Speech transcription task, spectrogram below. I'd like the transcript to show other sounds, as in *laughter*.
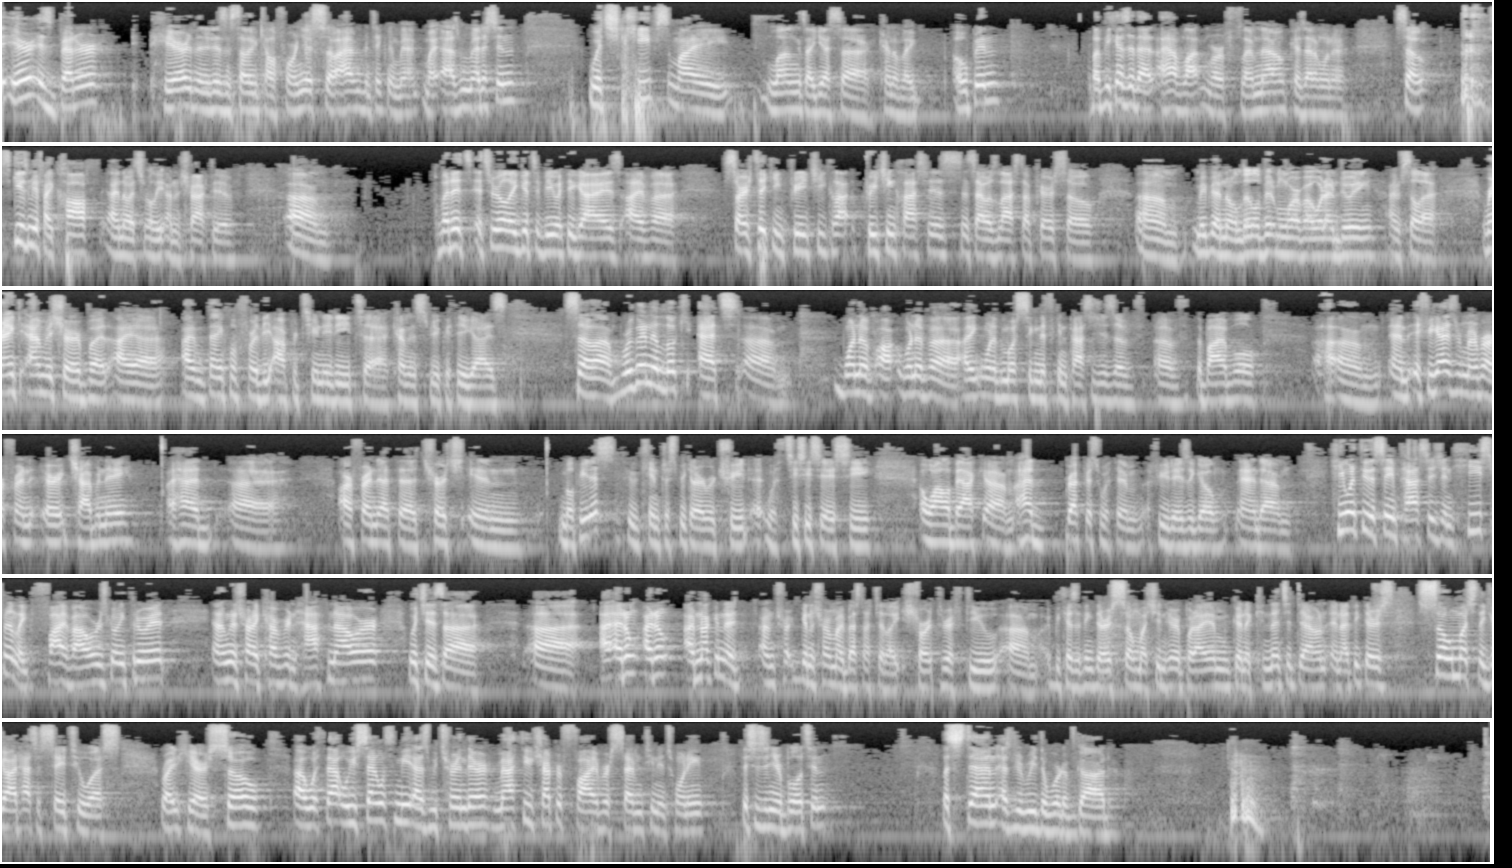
the air is better here than it is in Southern California, so I haven't been taking my, my asthma medicine, which keeps my lungs, I guess, uh, kind of like open. But because of that, I have a lot more phlegm now because I don't want to. So, *clears throat* excuse me if I cough. I know it's really unattractive. Um, but it's, it's really good to be with you guys. I've uh, started taking preaching, cl- preaching classes since I was last up here, so um, maybe I know a little bit more about what I'm doing. I'm still a rank amateur, but I, uh, I'm thankful for the opportunity to come and speak with you guys. So um, we're going to look at um, one of our, one of uh, I think one of the most significant passages of of the Bible. Um, and if you guys remember our friend Eric Chabanay, I had uh, our friend at the church in Milpitas who came to speak at our retreat at, with CCCAC a while back. Um, I had breakfast with him a few days ago, and um, he went through the same passage, and he spent like five hours going through it. And I'm going to try to cover it in half an hour, which is. Uh, uh, I, I, don't, I don't, I'm not gonna, I'm tr- gonna try my best not to like short thrift you, um, because I think there is so much in here, but I am gonna condense it down, and I think there's so much that God has to say to us right here. So, uh, with that, will you stand with me as we turn there? Matthew chapter 5, verse 17 and 20. This is in your bulletin. Let's stand as we read the word of God.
